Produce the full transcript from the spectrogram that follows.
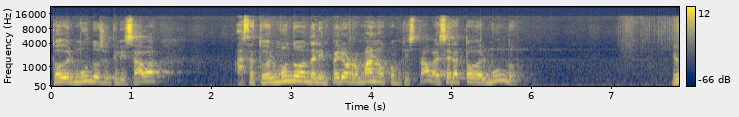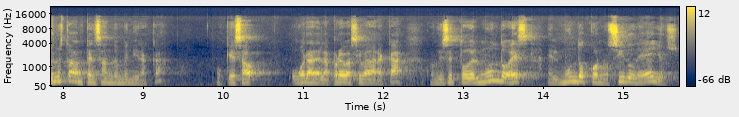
Todo el mundo se utilizaba hasta todo el mundo donde el imperio romano conquistaba, ese era todo el mundo. Ellos no estaban pensando en venir acá, o que esa hora de la prueba se iba a dar acá. Cuando dice todo el mundo es el mundo conocido de ellos.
